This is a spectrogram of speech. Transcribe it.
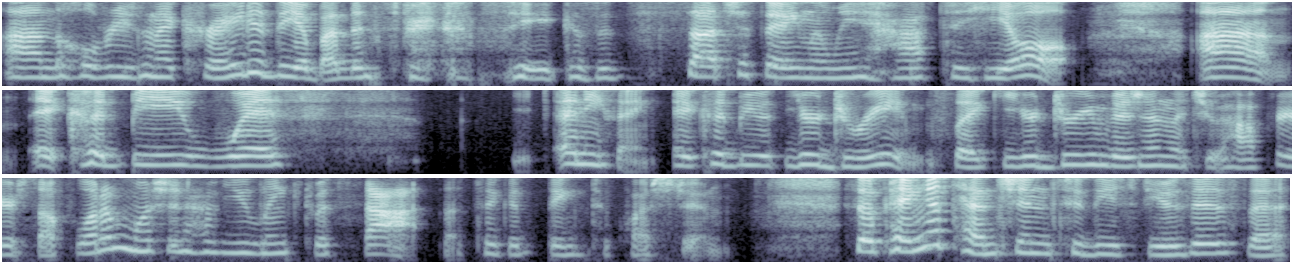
Um, the whole reason I created the abundance frequency because it's such a thing that we have to heal. Um, it could be with anything. It could be with your dreams, like your dream vision that you have for yourself. What emotion have you linked with that? That's a good thing to question. So paying attention to these fuses, the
